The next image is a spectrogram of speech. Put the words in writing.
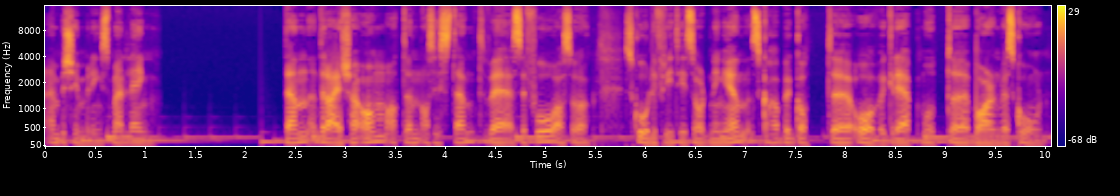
en bekymringsmelding. Den dreier seg om at en assistent ved SFO, altså skolefritidsordningen, skal ha begått eh, overgrep mot eh, barn ved skolen.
